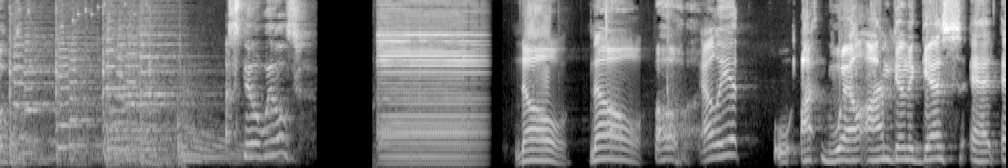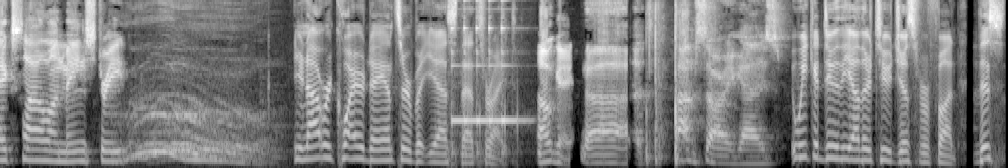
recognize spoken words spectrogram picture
Oh. Steel Wheels? No, no. Oh. Elliot? I, well, I'm going to guess at Exile on Main Street. You're not required to answer, but yes, that's right. Okay. Uh, I'm sorry, guys. We could do the other two just for fun. This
